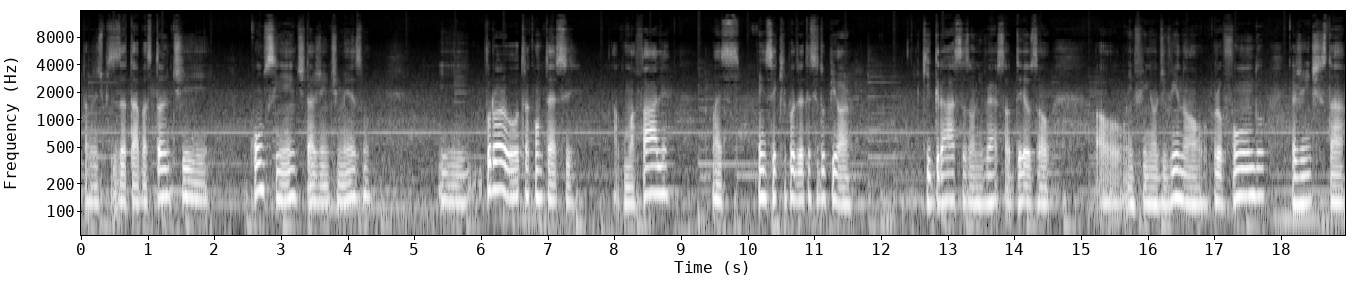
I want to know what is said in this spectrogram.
Então a gente precisa estar bastante consciente da gente mesmo. E por hora ou outra acontece alguma falha, mas pensei que poderia ter sido pior que graças ao universo, ao Deus, ao, ao enfim, ao divino, ao profundo, a gente está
